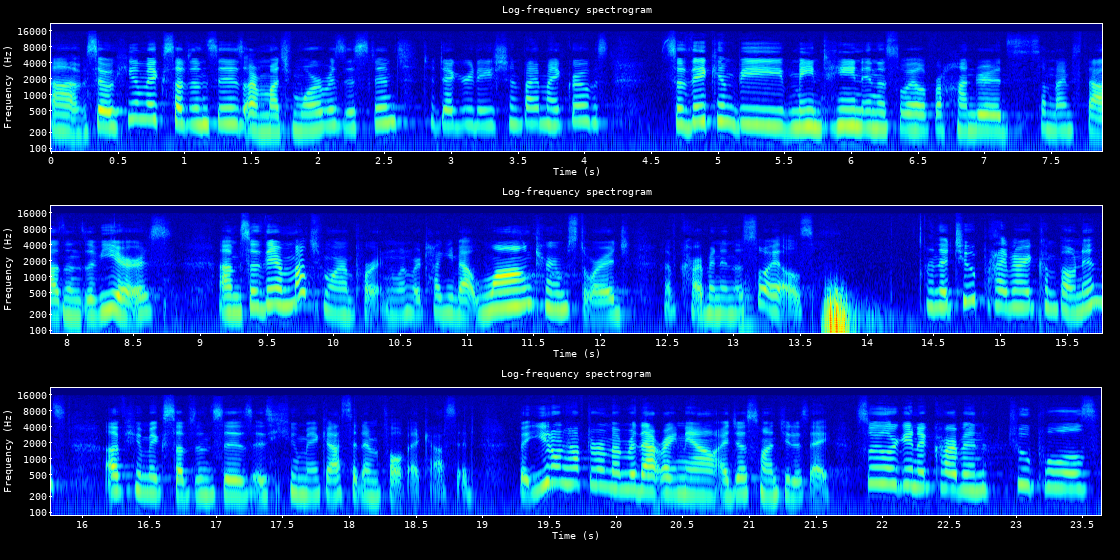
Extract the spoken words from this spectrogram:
Um, so humic substances are much more resistant to degradation by microbes, so they can be maintained in the soil for hundreds, sometimes thousands of years. Um, so they're much more important when we're talking about long-term storage of carbon in the soils. And the two primary components of humic substances is humic acid and fulvic acid. But you don't have to remember that right now. I just want you to say soil organic carbon, two pools,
